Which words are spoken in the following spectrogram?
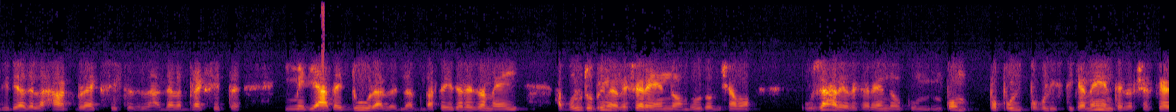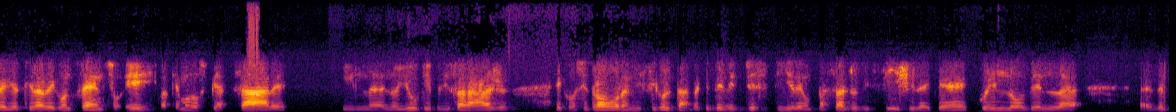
l'idea della hard Brexit, della, della Brexit immediata e dura da parte di Theresa May, ha voluto prima il referendum, ha voluto diciamo, usare il referendum un po' populisticamente per cercare di attirare consenso e in qualche modo spiazzare il, lo UKIP di Farage, ecco, si trova ora in difficoltà perché deve gestire un passaggio difficile che è quello del, eh, del,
